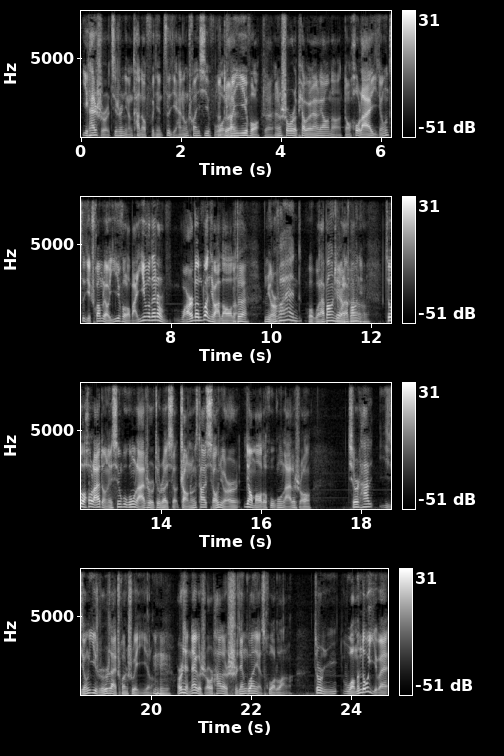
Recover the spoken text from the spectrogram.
一开始其实你能看到父亲自己还能穿西服、啊穿衣服，对还能收拾的漂漂亮亮的。等后来已经自己穿不了衣服了，把衣服在那儿玩的乱七八糟的。对，女儿说：“哎，我我来帮你，我来帮你。穿”啊结果后来等那新护工来的时候，就是小长成他小女儿样貌的护工来的时候，其实他已经一直是在穿睡衣了。嗯，而且那个时候他的时间观也错乱了，就是你我们都以为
